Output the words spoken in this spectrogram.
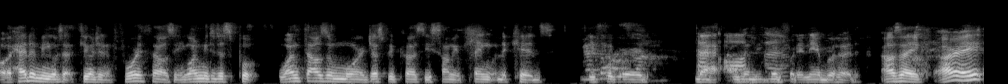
ahead of me was at 304,000. He wanted me to just put 1,000 more just because he saw me playing with the kids. That's he figured awesome. that I'm gonna be good for the neighborhood. I was like, all right,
